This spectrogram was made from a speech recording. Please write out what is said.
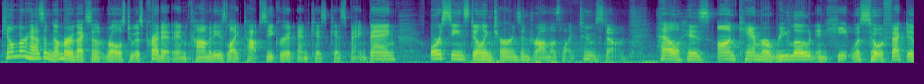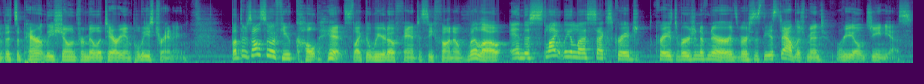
Kilmer has a number of excellent roles to his credit in comedies like Top Secret and Kiss Kiss Bang Bang, or scene stealing turns in dramas like Tombstone. Hell, his on camera reload in Heat was so effective it's apparently shown for military and police training. But there's also a few cult hits, like the weirdo fantasy fun of Willow, and the slightly less sex crazed version of Nerds versus the establishment, Real Genius.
